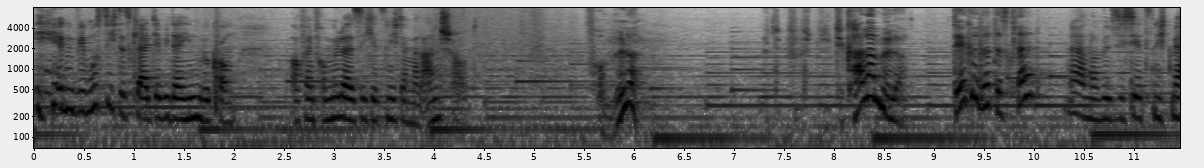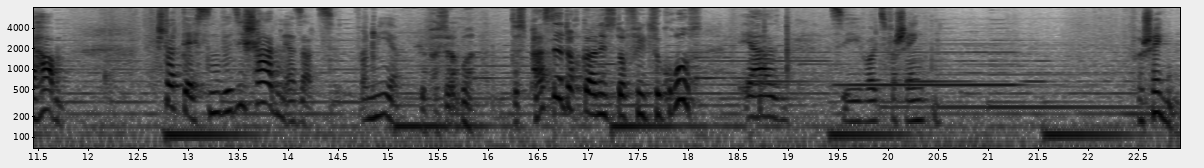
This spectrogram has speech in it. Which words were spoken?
irgendwie musste ich das Kleid ja wieder hinbekommen. Auch wenn Frau Müller es sich jetzt nicht einmal anschaut. Frau Müller? Die Carla Müller? Der gehört das Kleid? Na, nur will sie es jetzt nicht mehr haben. Stattdessen will sie Schadenersatz. Von mir. Ja, was sag mal, das passt ja doch gar nicht, ist doch viel zu groß. Ja, sie wollte es verschenken. Verschenken?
